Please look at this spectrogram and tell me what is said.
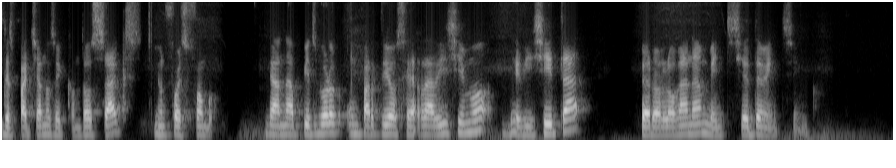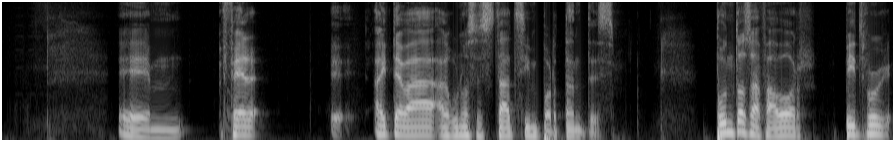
despachándose con dos sacks y un first fumble. Gana Pittsburgh un partido cerradísimo de visita, pero lo ganan 27-25. Em, Fer, eh, ahí te va algunos stats importantes. Puntos a favor. Pittsburgh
